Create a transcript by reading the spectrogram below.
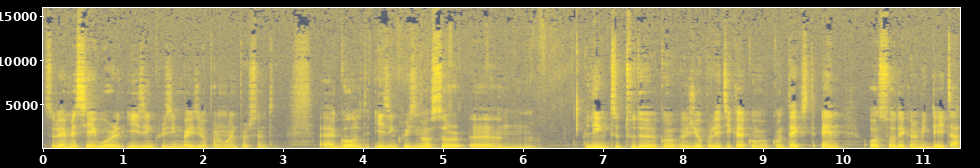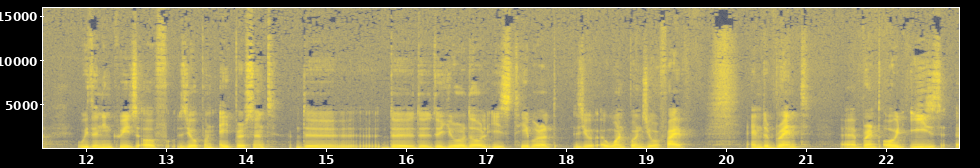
So the MSCI World is increasing by 0.1%. Uh, gold is increasing also um, linked to the geopolitical co context and also the economic data with an increase of 0.8%. The, the, the, the euro dollar is stable at 0, uh, 1.05 and the Brent uh, Brent oil is uh,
